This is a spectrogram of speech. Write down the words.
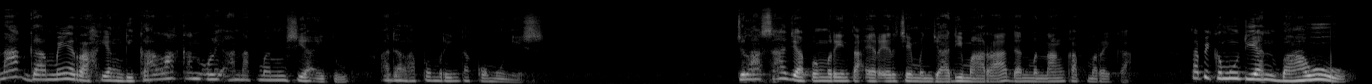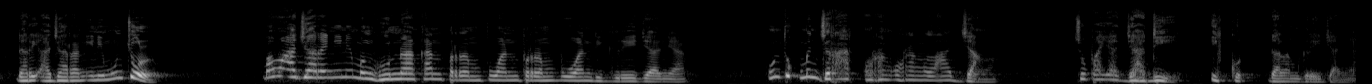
Naga merah yang dikalahkan oleh anak manusia itu adalah pemerintah komunis. Jelas saja pemerintah RRC menjadi marah dan menangkap mereka. Tapi kemudian bau dari ajaran ini muncul. Bahwa ajaran ini menggunakan perempuan-perempuan di gerejanya untuk menjerat orang-orang lajang supaya jadi ikut dalam gerejanya.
